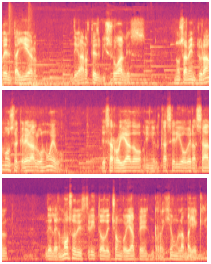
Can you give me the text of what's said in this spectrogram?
del taller de artes visuales, nos aventuramos a crear algo nuevo, desarrollado en el caserío Verazal del hermoso distrito de Chongoyape, región Lambayeque.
